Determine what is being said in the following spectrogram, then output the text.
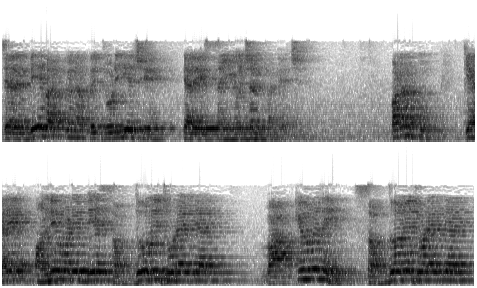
જ્યારે બે વાક્યોને આપણે જોડીએ છીએ ત્યારે એ સંયોજન બને છે. પરંતુ ક્યારે અને વડે બે શબ્દોને જોડાય ત્યારે? વાક્યોને નહીં, શબ્દોને જોડાય ત્યારે?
